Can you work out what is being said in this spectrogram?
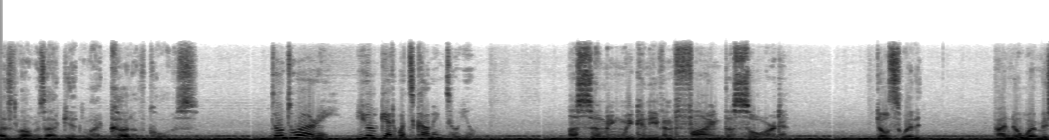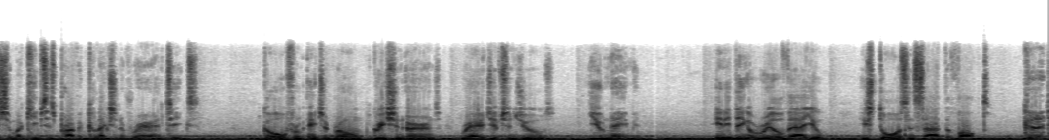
As long as I get my cut, of course. Don't worry, you'll get what's coming to you. Assuming we can even find the sword. Don't sweat it. I know where Mishima keeps his private collection of rare antiques. Gold from ancient Rome, Grecian urns, rare Egyptian jewels, you name it. Anything of real value, he stores inside the vault. Good.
